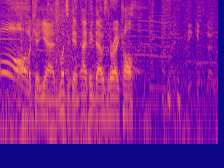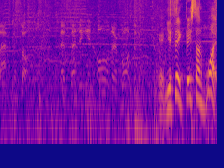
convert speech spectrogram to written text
Oh, okay, yeah. Once again, I think that was the right call. You think based on what?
